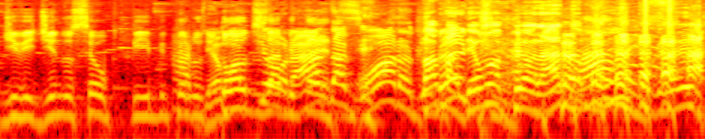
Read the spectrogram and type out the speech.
dividindo o seu PIB pelos Deu uma todos os habitantes. agora, Ah, mas deu uma piorada Ah, muito grande.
